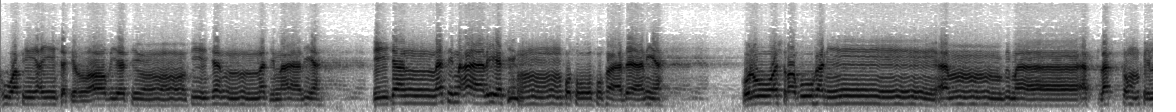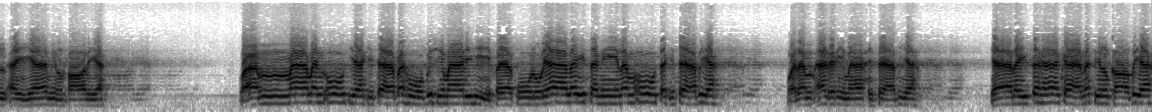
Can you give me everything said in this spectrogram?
فهو في عيشة راضية في جنة عالية في جنة عالية قطوفها دانية. كلوا واشربوا هنيئا بما أسلفتم في الأيام الخالية. وأما من أوتي كتابه بشماله فيقول يا ليتني لم أوت كتابيه ولم أدر ما حسابيه. يا ليتها كانت القاضية.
